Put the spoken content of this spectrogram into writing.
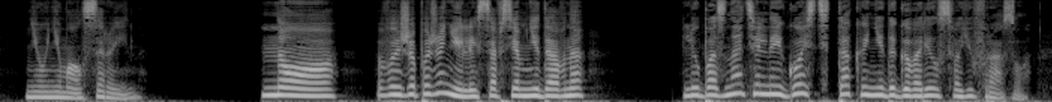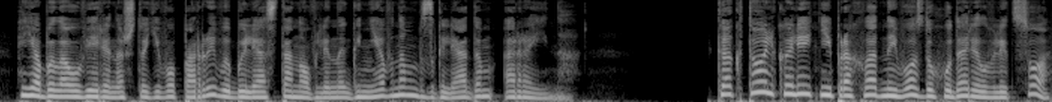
— не унимался Рейн. «Но вы же поженились совсем недавно». Любознательный гость так и не договорил свою фразу. Я была уверена, что его порывы были остановлены гневным взглядом Рейна. Как только летний прохладный воздух ударил в лицо,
